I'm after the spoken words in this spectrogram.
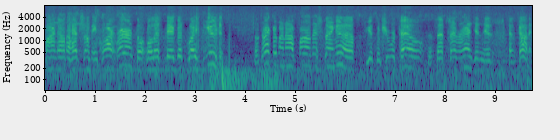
find out I had something quite rare thought, well, this would be a good place to use it. So directly when I fire this thing up, you can sure tell that that center engine is, has got it.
